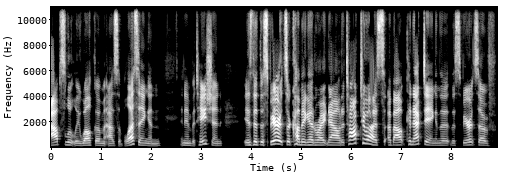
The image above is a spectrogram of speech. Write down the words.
absolutely welcome as a blessing and an invitation, is that the spirits are coming in right now to talk to us about connecting. And the, the spirits of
